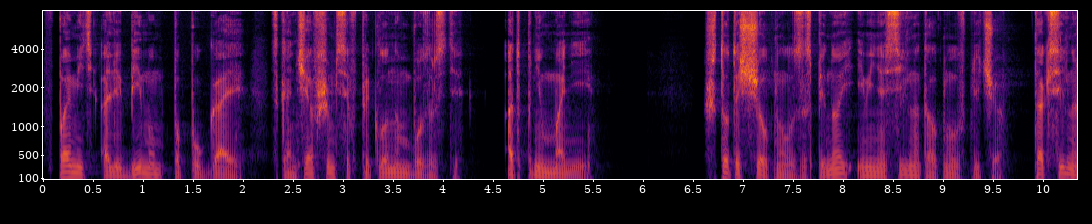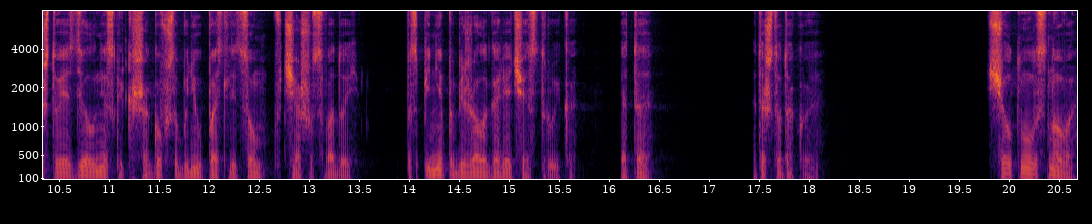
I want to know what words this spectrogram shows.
в память о любимом попугае, скончавшемся в преклонном возрасте от пневмонии. Что-то щелкнуло за спиной и меня сильно толкнуло в плечо. Так сильно, что я сделал несколько шагов, чтобы не упасть лицом в чашу с водой. По спине побежала горячая струйка. Это... это что такое? Щелкнуло снова.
